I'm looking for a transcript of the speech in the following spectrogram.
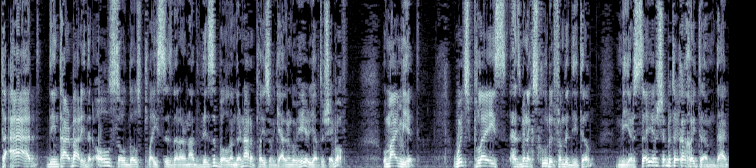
to add the entire body, that also those places that are not visible and they're not a place of gathering over here, you have to shave off. Umay which place has been excluded from the detail? Mir seir that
